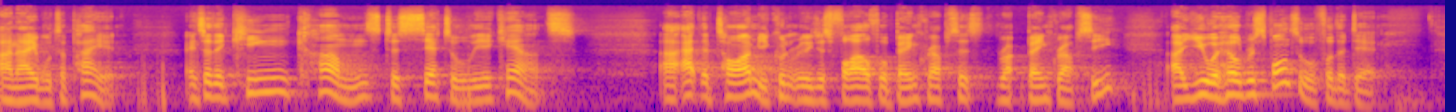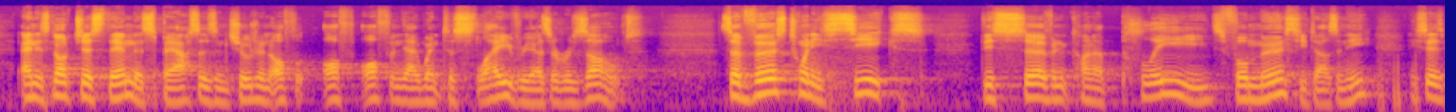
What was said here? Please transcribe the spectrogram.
unable to pay it. And so the king comes to settle the accounts. Uh, at the time, you couldn't really just file for bankruptcy. Uh, you were held responsible for the debt. And it's not just them, the spouses and children, often they went to slavery as a result. So, verse 26, this servant kind of pleads for mercy, doesn't he? He says,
